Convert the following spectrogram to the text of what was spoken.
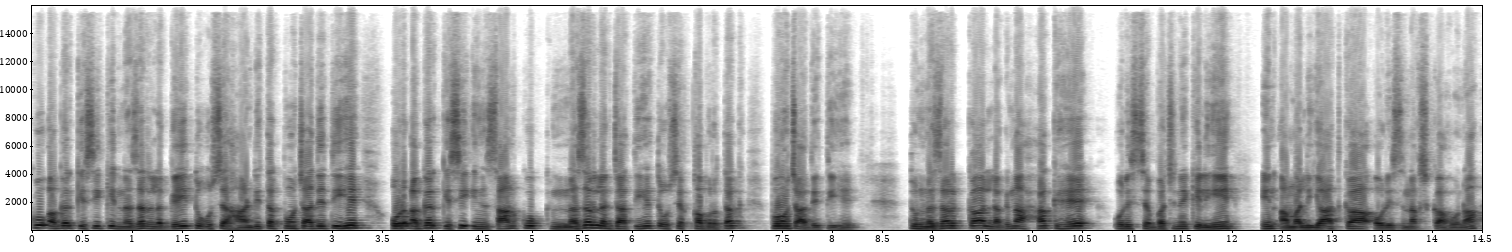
को अगर किसी की नज़र लग गई तो उसे हांडी तक पहुँचा देती है और अगर किसी इंसान को नज़र लग जाती है तो उसे कब्र तक पहुँचा देती है। तो नज़र का लगना हक है और इससे बचने के लिए इन अमलियात का और इस नक्श का होना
